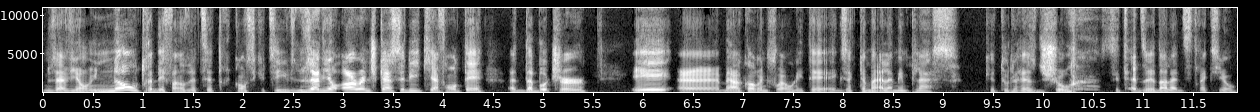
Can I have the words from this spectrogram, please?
nous avions une autre défense de titre consécutive. Nous avions Orange Cassidy qui affrontait euh, The Butcher. Et euh, ben, encore une fois, on était exactement à la même place que tout le reste du show, c'est-à-dire dans la distraction,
